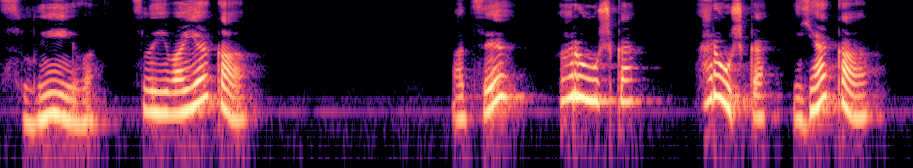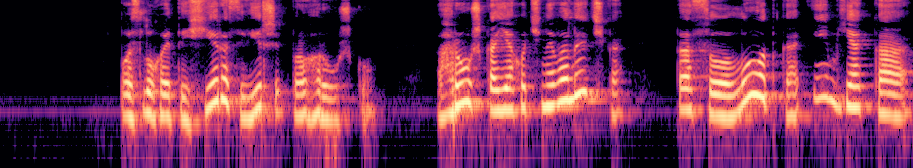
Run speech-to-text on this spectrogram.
слива. Слива яка? А це грушка. Грушка яка? Послухайте ще раз віршик про грушку. Грушка я хоч невеличка, та солодка і м'яка,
